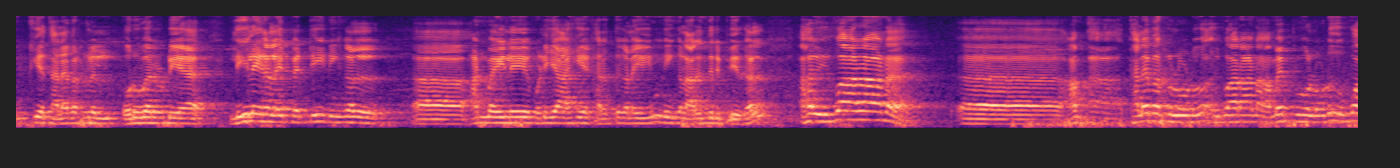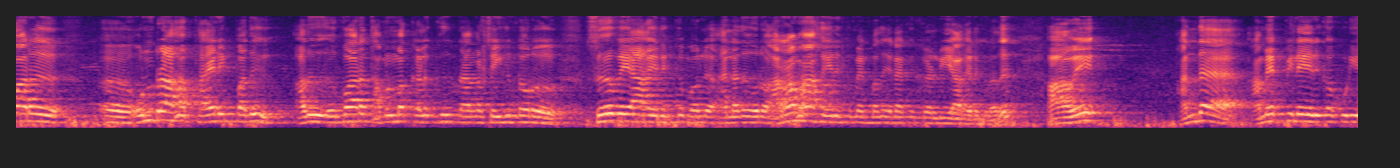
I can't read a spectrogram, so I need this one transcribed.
முக்கிய தலைவர்களில் ஒருவருடைய லீலைகளை பற்றி நீங்கள் அண்மையிலே வெளியாகிய கருத்துக்களையும் நீங்கள் அறிந்திருப்பீர்கள். ஆக இவ்வாறான தலைவர்களோடு இவ்வாறான அமைப்புகளோடு இவ்வாறு ஒன்றாக பயணிப்பது அது எவ்வாறு தமிழ் மக்களுக்கு நாங்கள் செய்கின்ற ஒரு சேவையாக இருக்கும் அல்லது ஒரு அறமாக இருக்கும் என்பது எனக்கு கேள்வியாக இருக்கிறது. ஆகவே அந்த அமைப்பிலே இருக்கக்கூடிய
